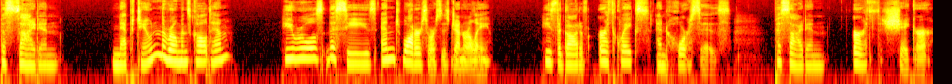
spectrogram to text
Poseidon. Neptune, the Romans called him. He rules the seas and water sources generally. He's the god of earthquakes and horses. Poseidon, Earth Shaker.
